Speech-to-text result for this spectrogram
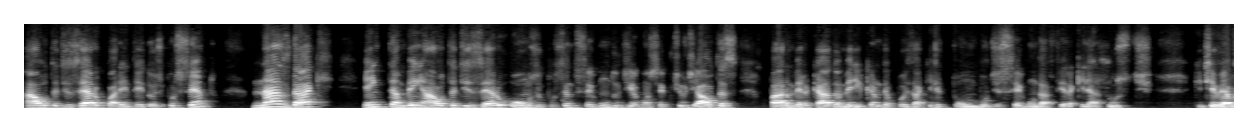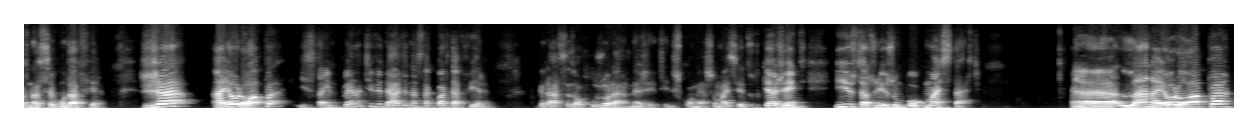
alta de 0,42%, Nasdaq em também alta de 0,11%, segundo dia consecutivo de altas para o mercado americano depois daquele tombo de segunda-feira, aquele ajuste que tivemos na segunda-feira. Já a Europa está em plena atividade nesta quarta-feira, graças ao fuso horário, né, gente? Eles começam mais cedo do que a gente e os Estados Unidos um pouco mais tarde. Uh, lá na Europa,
